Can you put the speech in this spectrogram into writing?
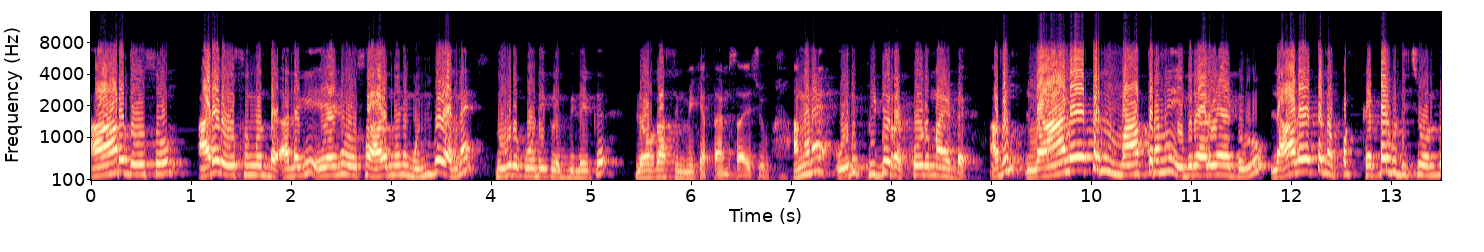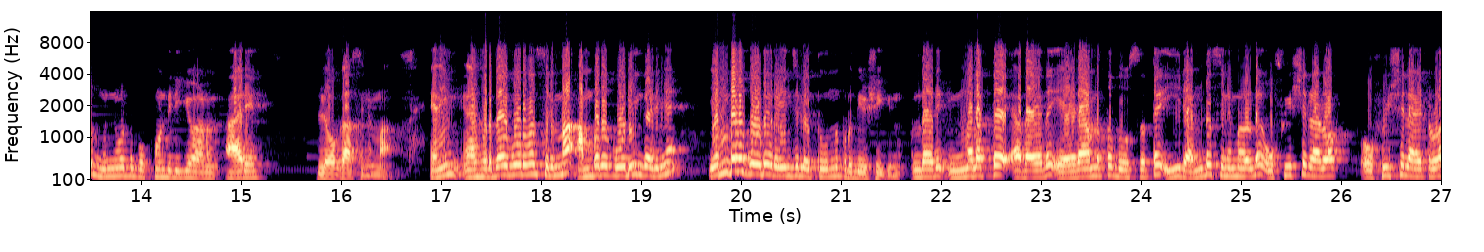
ആറ് ദിവസവും അര ദിവസം കൊണ്ട് അല്ലെങ്കിൽ ഏഴ് ദിവസം ആകുന്നതിന് മുൻപ് തന്നെ നൂറ് കോടി ക്ലബിലേക്ക് ലോക സിനിമയ്ക്ക് എത്താൻ സാധിച്ചു. അങ്ങനെ ഒരു പിടി റെക്കോർഡുമായിട്ട് അതും ലാലേട്ടൻ മാത്രമേ എതിരാളിയായിട്ടുള്ളൂ. ലാലേട്ടനൊപ്പം കെട്ട പിടിച്ചുകൊണ്ട് മുന്നോട്ട് പൊയ്ക്കൊണ്ടിരിക്കുകയാണ് ആര്? ലോക സിനിമ. ഇനി ഹൃദയപൂർവ സിനിമ അമ്പത് കോടിയും കഴിഞ്ഞ് എൺപത് കോടി റേഞ്ചിൽ എത്തുമെന്ന് പ്രതീക്ഷിക്കുന്നു. എന്തായാലും ഇന്നലത്തെ അതായത് ഏഴാമത്തെ ദിവസത്തെ ഈ രണ്ട് സിനിമകളുടെ ഒഫീഷ്യൽ ആയിട്ടുള്ള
